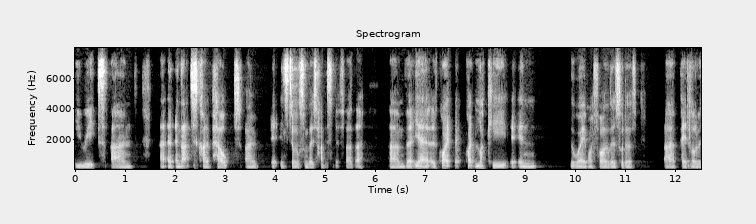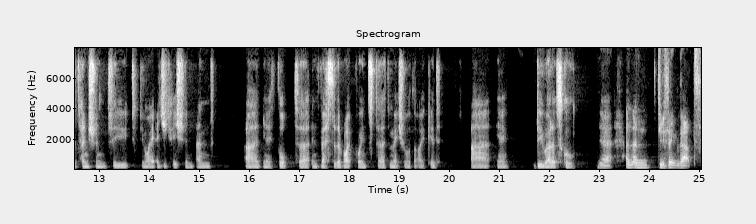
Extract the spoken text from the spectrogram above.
few weeks, um, and, and, that just kind of helped uh, instill some of those habits a bit further. Um, but yeah, quite quite lucky in the way my father sort of uh, paid a lot of attention to to my education and uh, you know thought to invest at the right points to to make sure that I could uh, you know do well at school. Yeah, and and do you think that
